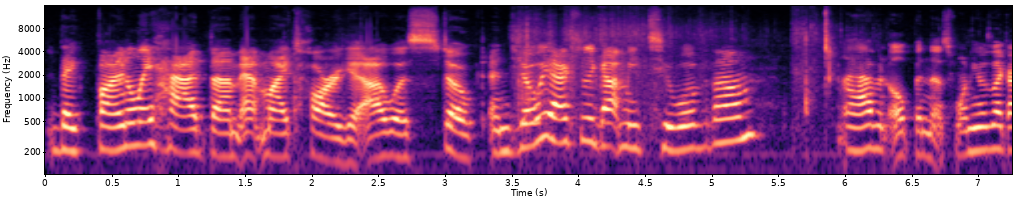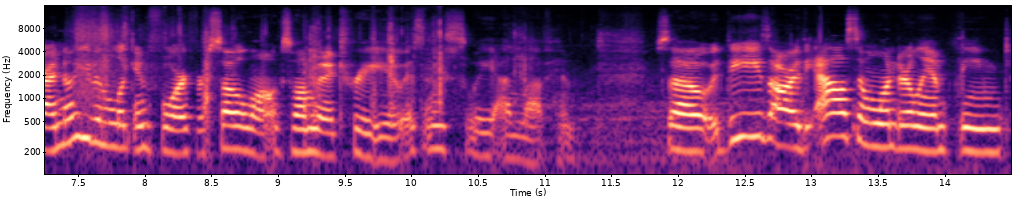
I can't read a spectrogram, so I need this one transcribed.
they finally had them at my Target. I was stoked. And Joey actually got me two of them. I haven't opened this one. He was like, I know you've been looking for it for so long, so I'm going to treat you. Isn't he sweet? I love him. So these are the Alice in Wonderland themed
